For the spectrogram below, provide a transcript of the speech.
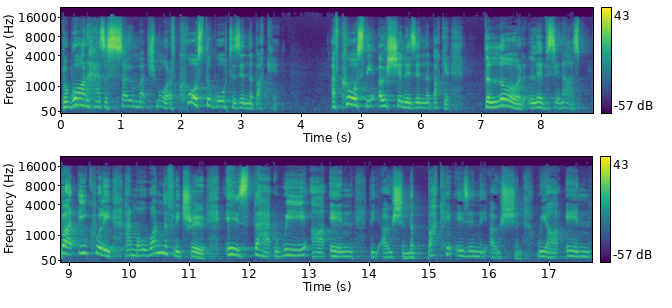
but one has so much more. Of course, the water's in the bucket. Of course, the ocean is in the bucket. The Lord lives in us. But equally and more wonderfully true is that we are in the ocean. The bucket is in the ocean. We are in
